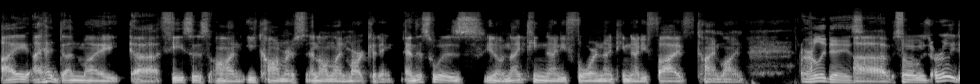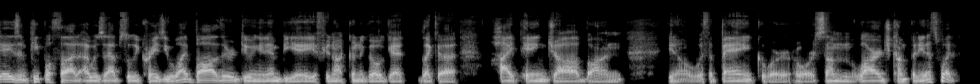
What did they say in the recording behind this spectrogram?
I, I had done my uh, thesis on e-commerce and online marketing, and this was you know 1994 and 1995 timeline. Early days. Uh, so it was early days, and people thought I was absolutely crazy. Why bother doing an MBA if you're not going to go get like a high paying job on, you know, with a bank or or some large company? That's what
